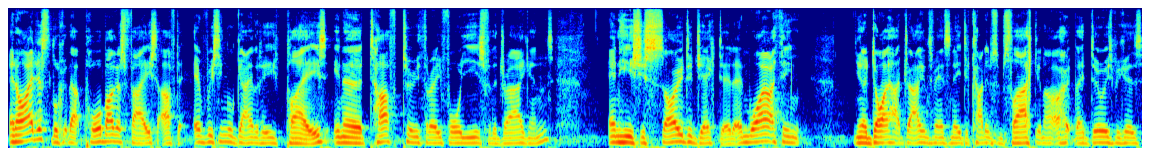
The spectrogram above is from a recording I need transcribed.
And I just look at that poor bugger's face after every single game that he plays in a tough two, three, four years for the Dragons. And he's just so dejected. And why I think you know, diehard Dragons fans need to cut him some slack, and I hope they do, is because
